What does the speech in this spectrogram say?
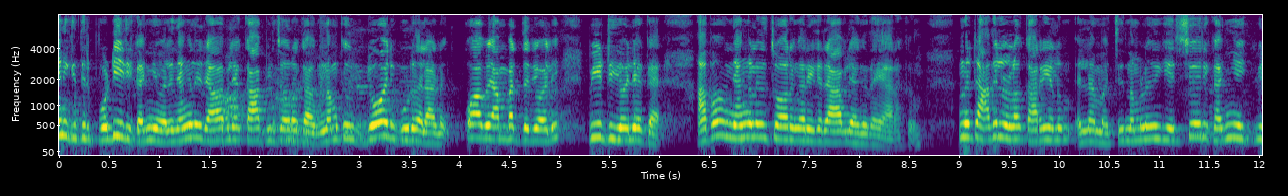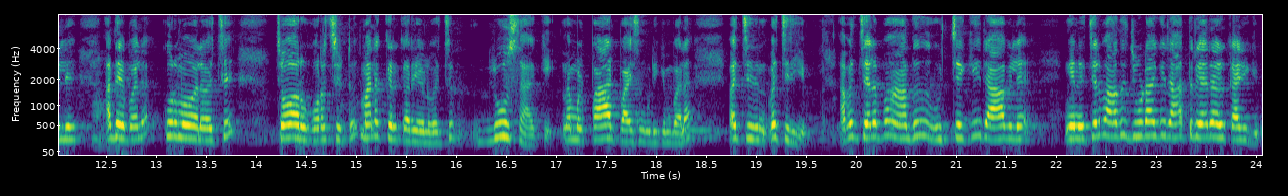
എനിക്ക് ഇത്തിരി പൊടിയിരി കഞ്ഞി പോലെ. ഞങ്ങൾ രാവിലെ കാപ്പിയും ചോറൊക്കെ ആകും നമുക്ക് ജോലി കൂടുതലാണ്. കോവി അമ്പലത്തെ ജോലി വീട്ടു ജോലിയൊക്കെ. അപ്പം ഞങ്ങൾ ചോറും കറിയൊക്കെ രാവിലെ അങ്ങ് തയ്യാറാക്കും. എന്നിട്ട് അതിലുള്ള കറികളും എല്ലാം വെച്ച് നമ്മൾ എരിശോരി കഞ്ഞി വയ്ക്കില്ലേ അതേപോലെ കുറുമ പോലെ വെച്ച് ചോറ് കുറച്ചിട്ട് മലക്കറി കറികൾ വെച്ച് ലൂസാക്കി. നമ്മൾ പാൽ പായസം കുടിക്കും പോലെ വെച്ച് വെച്ചിരിക്കും. അപ്പം ചിലപ്പോൾ അത് ഉച്ചയ്ക്ക് രാവിലെ ഇങ്ങനെ ചിലപ്പോൾ അത് ചൂടാക്കി രാത്രി വരെ കഴിക്കും.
